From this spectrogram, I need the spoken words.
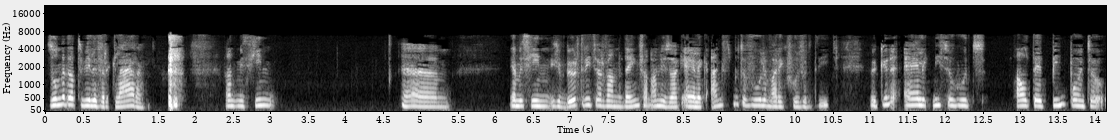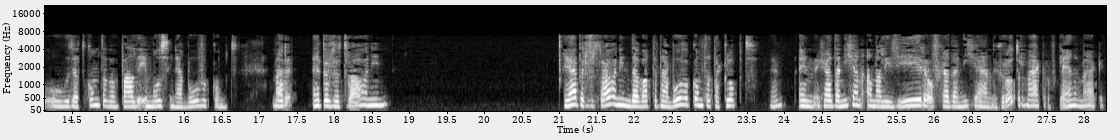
Zonder dat te willen verklaren. Want misschien um, ja, misschien gebeurt er iets waarvan je denkt van, oh, nu zou ik eigenlijk angst moeten voelen, maar ik voel verdriet. We kunnen eigenlijk niet zo goed altijd pinpointen hoe dat komt dat een bepaalde emotie naar boven komt. Maar heb er vertrouwen in. Ja, heb er vertrouwen in dat wat er naar boven komt, dat dat klopt. Hè? En ga dat niet gaan analyseren of ga dat niet gaan groter maken of kleiner maken.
